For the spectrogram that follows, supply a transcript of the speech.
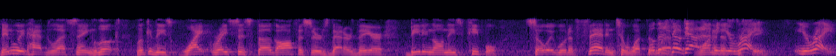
then we'd have the left saying, look, look at these white racist thug officers that are there beating on these people. So it would have fed into what the well, there's no doubt. I mean, you're right. See. You're right.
